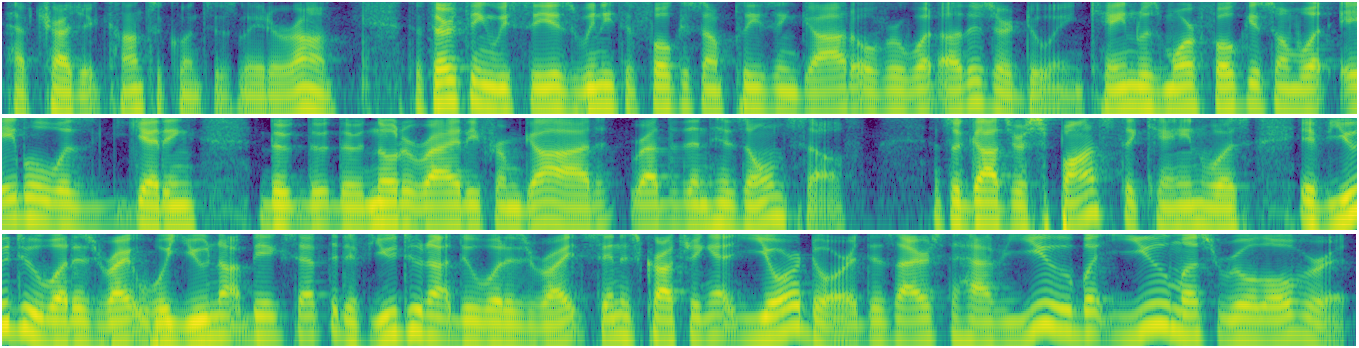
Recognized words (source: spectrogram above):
have tragic consequences later on. The third thing we see is we need to focus on pleasing God over what others are doing. Cain was more focused on what Abel was getting the, the, the notoriety from God rather than his own self. And so God's response to Cain was, If you do what is right, will you not be accepted? If you do not do what is right, sin is crouching at your door. It desires to have you, but you must rule over it.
